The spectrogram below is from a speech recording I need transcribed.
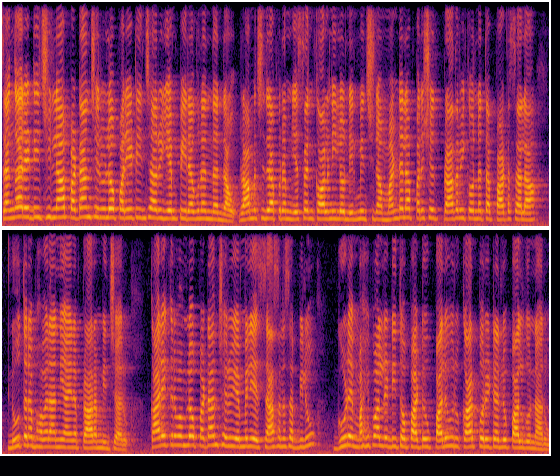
సంగారెడ్డి జిల్లా పటాన్చెరులో పర్యటించారు ఎంపీ రఘునందన్ రావు. రామచంద్రాపురం ఎస్ఎన్ కాలనీలో నిర్మించిన మండల పరిషత్ ప్రాథమికోన్నత పాఠశాల నూతన భవనాన్ని ఆయన ప్రారంభించారు. కార్యక్రమంలో పటాన్చెరు ఎమ్మెల్యే శాసనసభ్యులు గూడెం మహిపాల్ రెడ్డితో పాటు పలువురు కార్పొరేటర్లు పాల్గొన్నారు.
